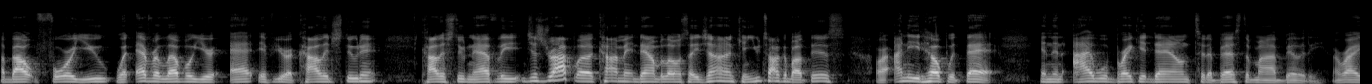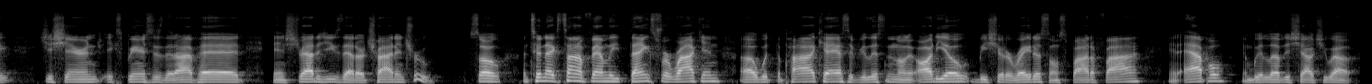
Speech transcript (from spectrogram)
about for you, whatever level you're at? If you're a college student, college student athlete, just drop a comment down below and say, John, can you talk about this? Or I need help with that. And then I will break it down to the best of my ability. All right. Just sharing experiences that I've had and strategies that are tried and true. So until next time, family, thanks for rocking uh, with the podcast. If you're listening on the audio, be sure to rate us on Spotify and Apple, and we'd love to shout you out.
